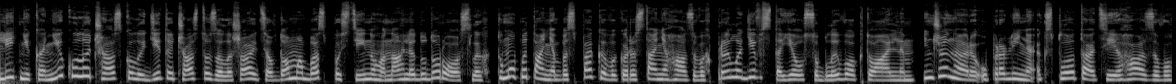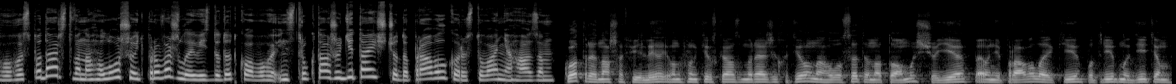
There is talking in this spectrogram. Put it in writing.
Літні канікули час, коли діти часто залишаються вдома без постійного нагляду дорослих. Тому питання безпеки використання газових приладів стає особливо актуальним. Інженери управління експлуатації газового господарства наголошують про важливість додаткового інструктажу дітей щодо правил користування газом. Котре наша філія Івано-Франківської газмережі хотіла наголосити на тому, що є певні правила, які потрібно дітям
